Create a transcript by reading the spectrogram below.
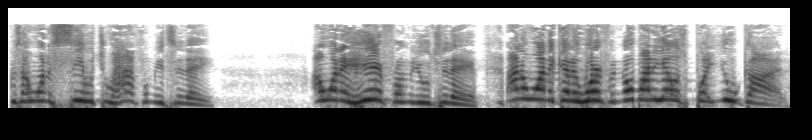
Because I want to see what you have for me today. I want to hear from you today. I don't want to get a word from nobody else but you, God.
